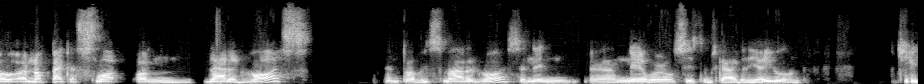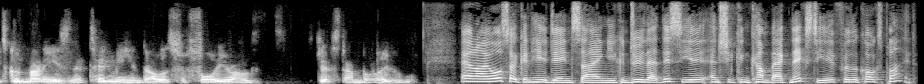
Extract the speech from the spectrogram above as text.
I knocked back a slot on that advice and probably smart advice. And then um, now we're all systems go to the Eagle. And gee, it's good money, isn't it? $10 million for four year olds. Just unbelievable. And I also can hear Dean saying you can do that this year and she can come back next year for the Cox Plate.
